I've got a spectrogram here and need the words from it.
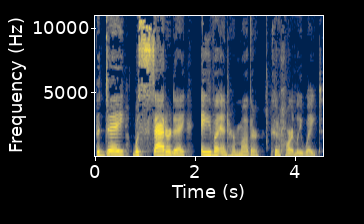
The day was Saturday. Ava and her mother could hardly wait.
